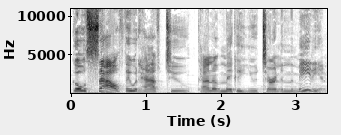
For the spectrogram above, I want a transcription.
go south, they would have to kind of make a U turn in the median.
